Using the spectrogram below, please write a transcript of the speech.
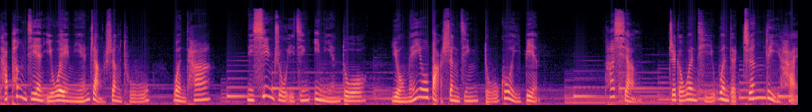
他碰见一位年长圣徒。问他：“你信主已经一年多，有没有把圣经读过一遍？”他想，这个问题问得真厉害。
